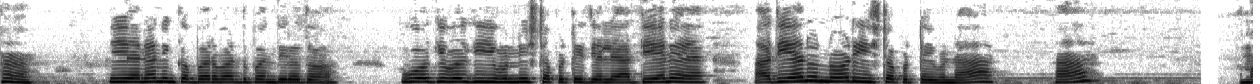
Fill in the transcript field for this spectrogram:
ಹಾಂ ಏನೇ ನಿಂಗೆ ಬರಬಾರ್ದು ಬಂದಿರೋದು? ಹೋಗಿ ಹೋಗಿ ಇವನ್ನ ಇಷ್ಟಪಟ್ಟಿದ್ಯಲ್ಲ? ಅದೇನೇ, ಅದೇನು ನೋಡಿ ಇಷ್ಟಪಟ್ಟೆ ಇವನ್ನ? ಹಾಂ ಅಮ್ಮ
